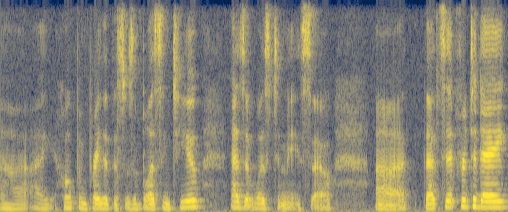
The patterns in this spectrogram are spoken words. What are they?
uh, I hope and pray that this was a blessing to you as it was to me. So uh, that's it for today.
